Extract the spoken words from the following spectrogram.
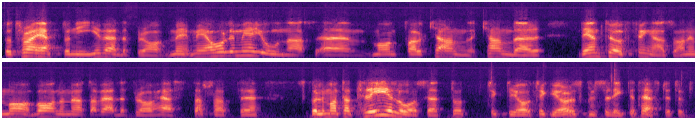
då tror jag 1 och 9 är väldigt bra. Men, men jag håller med Jonas, eh, Montfall kan, kan där. Det är en tuffing alltså. Han är van att möta väldigt bra hästar så att eh, skulle man ta tre i låset då tyckte jag, tycker jag det skulle se riktigt häftigt ut.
